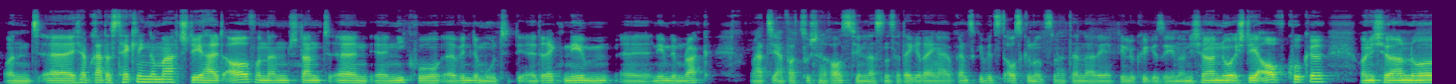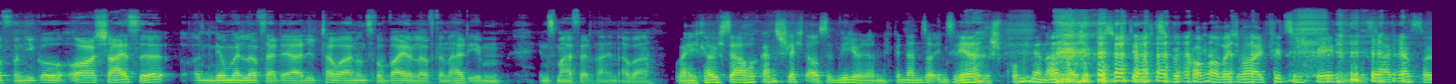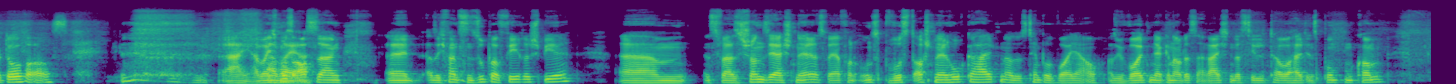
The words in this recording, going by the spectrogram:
Und äh, ich habe gerade das Tackling gemacht, stehe halt auf und dann stand äh, Nico äh, Windemuth direkt neben, äh, neben dem Ruck und hat sich einfach zu schnell rausziehen lassen. Das hat der Gedränger ganz gewitzt ausgenutzt und hat dann da direkt die Lücke gesehen. Und ich höre nur, ich stehe auf, gucke und ich höre nur von Nico, oh scheiße. Und in dem Moment läuft halt der Litauer an uns vorbei und läuft dann halt eben ins Mahlfeld rein. Aber weil ich glaube, ich sah auch ganz schlecht aus im Video. Dann, ich bin dann so ins Leere ja. gesprungen weil ich habe versucht, den noch zu bekommen, aber ich war halt viel zu spät und das sah halt ganz toll doof aus. Ah, ja, aber ich aber muss ja. auch sagen, äh, also ich fand es ein super faires Spiel. Ähm, es war schon sehr schnell, es war ja von uns bewusst auch schnell hochgehalten. Also das Tempo war ja auch, also wir wollten ja genau das erreichen, dass die Litauer halt ins Pumpen kommen,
